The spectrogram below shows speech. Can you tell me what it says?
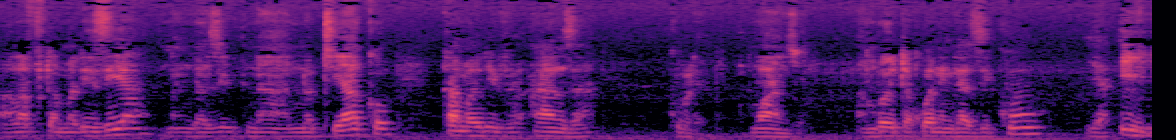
alafu utamalizia na ngazi na noti yako kama ilivyoanza kule mwanzo, ambayo itakuwa ni ngazi kuu ya E.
